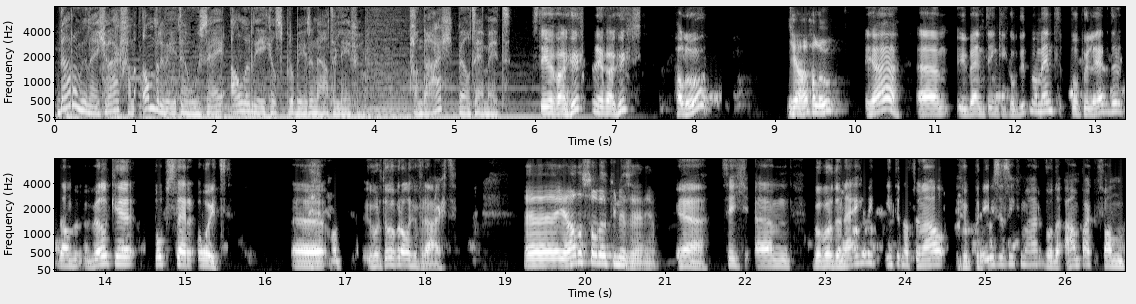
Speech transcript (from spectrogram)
Daarom wil hij graag van anderen weten hoe zij alle regels proberen na te leven. Vandaag belt hij met... Steven van Gucht, meneer van Gucht. Hallo? Ja, hallo. Ja, um, u bent denk ik op dit moment populairder dan welke popster ooit. Uh, want u wordt overal gevraagd. Uh, ja, dat zou wel kunnen zijn, ja. Ja, zeg, um, we worden eigenlijk internationaal geprezen zeg maar, voor de aanpak van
